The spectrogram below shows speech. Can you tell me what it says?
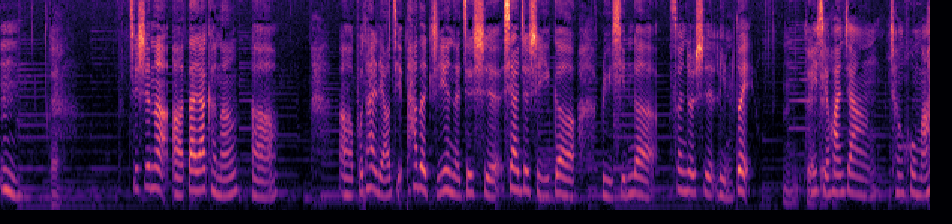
嗯，对。其实呢，呃，大家可能呃呃不太了解他的职业呢，就是现在就是一个旅行的，算作是领队。嗯，对你喜欢这样称呼吗？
